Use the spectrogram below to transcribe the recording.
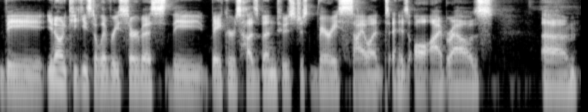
the you know in Kiki's Delivery Service the baker's husband who's just very silent and is all eyebrows. Um,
